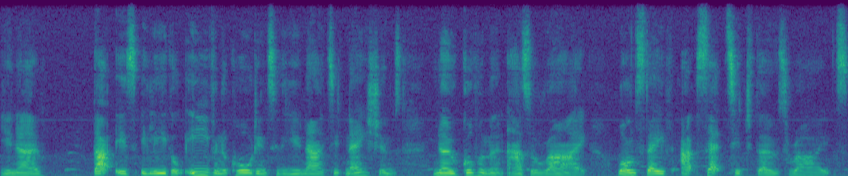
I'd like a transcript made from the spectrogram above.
you know. That is illegal. Even according to the United Nations, no government has a right, once they've accepted those rights,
